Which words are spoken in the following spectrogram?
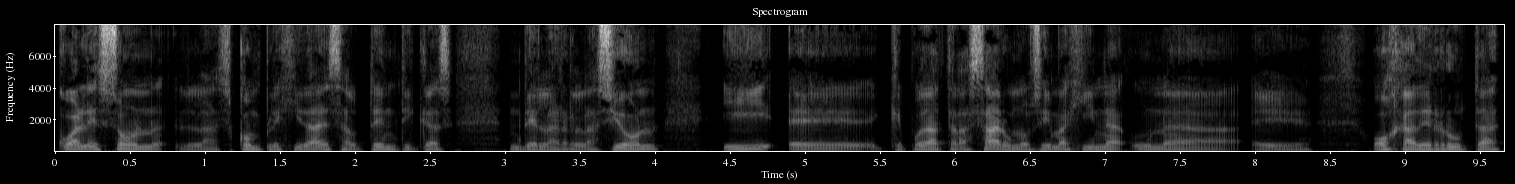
cuáles son las complejidades auténticas de la relación y eh, que pueda trazar, uno se imagina, una eh, hoja de ruta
